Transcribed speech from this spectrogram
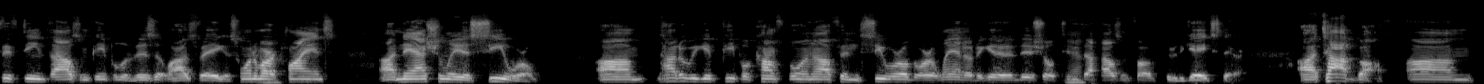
15,000 people to visit Las Vegas? One of our clients uh, nationally is SeaWorld. Um, how do we get people comfortable enough in SeaWorld or Orlando to get an additional 2,000 yeah. folks through the gates there? Uh, Topgolf. Um,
